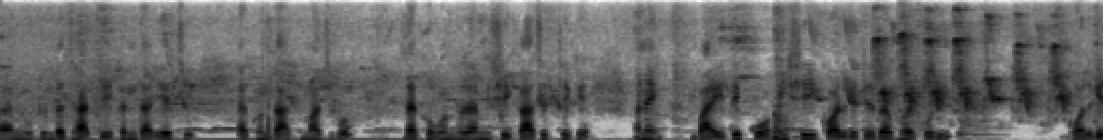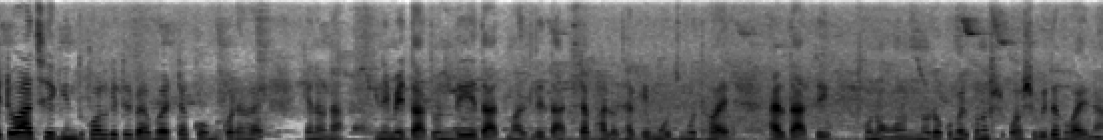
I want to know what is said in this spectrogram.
আর আমি উঠোনটা ঝাড় দিয়ে এখানে দাঁড়িয়ে আছি। এখন দাঁত মাজবো। দেখো বন্ধুরা, আমি সেই গাছের থেকে মানে বাড়িতে কমই সেই কলগেটের ব্যবহার করি। কলগেটও আছে, কিন্তু কলগেটের ব্যবহারটা কম করা হয়। কেননা নিমের দাঁতন দিয়ে দাঁত মাজলে দাঁতটা ভালো থাকে, মজবুত হয়, আর দাঁতে কোনো অন্য রকমের কোনো অসুবিধা হয় না।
